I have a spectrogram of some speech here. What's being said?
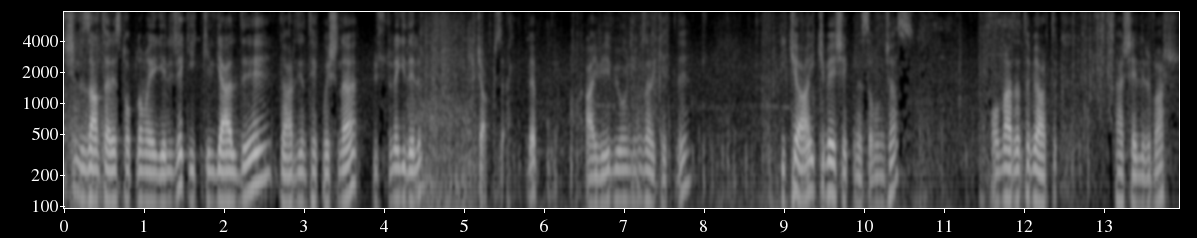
Şimdi Zantares toplamaya gelecek. İlk kill geldi. Guardian tek başına. Üstüne gidelim. Çok güzel. Ve Ivy'ye bir oyuncumuz hareketli. 2A, 2B şeklinde savunacağız. Onlar da tabii artık her şeyleri var.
